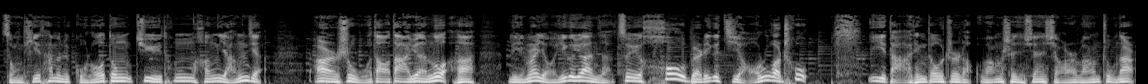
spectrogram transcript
总提他们的鼓楼东聚通恒杨家，二十五道大院落啊，里面有一个院子，最后边的一个角落处，一打听都知道王慎轩小儿王住那儿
